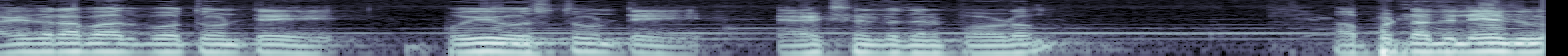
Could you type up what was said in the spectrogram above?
హైదరాబాద్ పోతుంటే పోయి వస్తుంటే యాక్సిడెంట్ చనిపోవడం. అప్పట్లో అది లేదు.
